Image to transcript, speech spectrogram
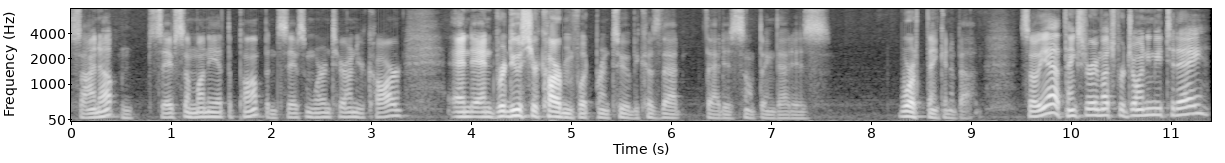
sign up and save some money at the pump and save some wear and tear on your car and, and reduce your carbon footprint too, because that, that is something that is worth thinking about. So, yeah, thanks very much for joining me today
